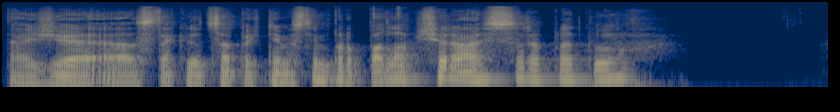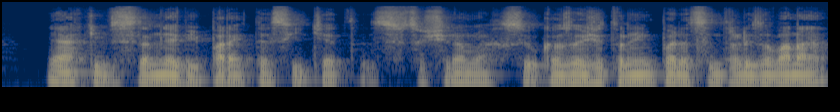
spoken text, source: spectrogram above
Takže se taky docela pěkně, myslím, propadla včera, jestli se repletu nějaký se tam měl výpadek té sítě, což jenom si ukazuje, že to není úplně decentralizované.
